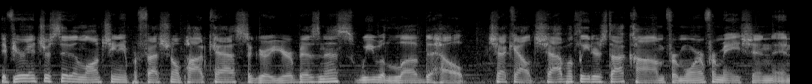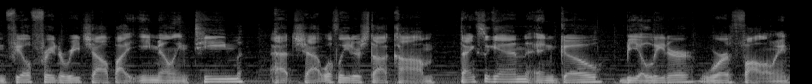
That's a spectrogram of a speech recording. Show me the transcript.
If you're interested in launching a professional podcast to grow your business, we would love to help. Check out chatwithleaders.com for more information and feel free to reach out by emailing team at chatwithleaders.com. Thanks again and go be a leader worth following.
